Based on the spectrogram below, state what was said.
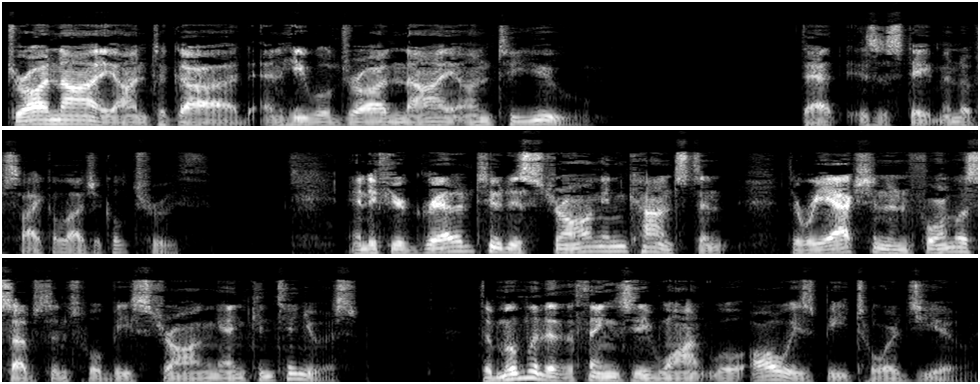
Draw nigh unto God, and he will draw nigh unto you. That is a statement of psychological truth. And if your gratitude is strong and constant, the reaction in formless substance will be strong and continuous. The movement of the things you want will always be towards you.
